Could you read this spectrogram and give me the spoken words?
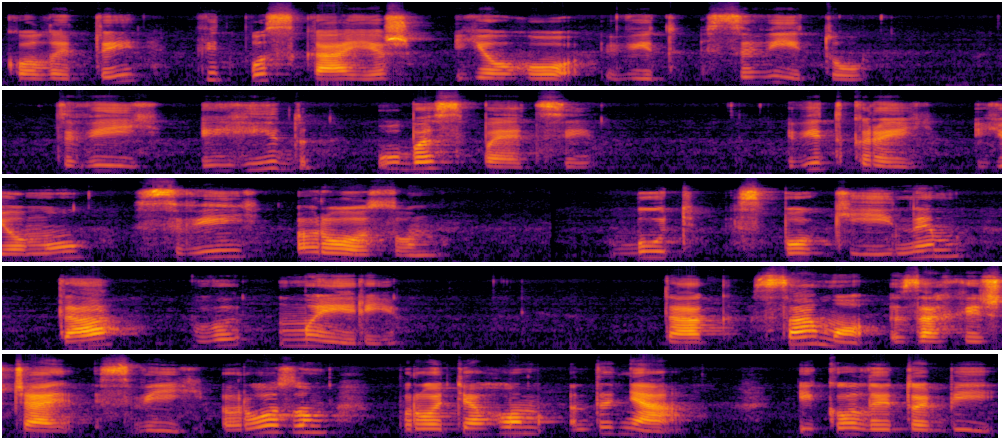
коли ти відпускаєш його від світу. Твій гід у безпеці. Відкрий йому свій розум. Будь спокійним та в мирі. Так само захищай свій розум протягом дня. І коли тобі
